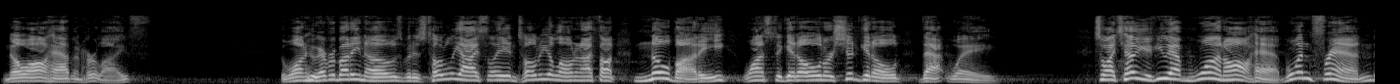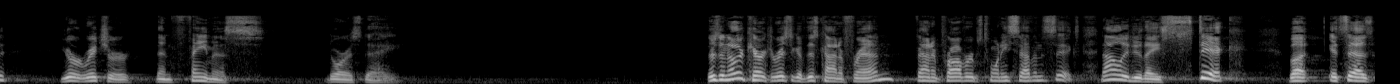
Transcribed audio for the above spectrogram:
No Ahab in her life the one who everybody knows but is totally isolated and totally alone. And I thought nobody wants to get old or should get old that way. So I tell you, if you have one Ahab, one friend, you're richer than famous Doris Day. There's another characteristic of this kind of friend found in Proverbs 27 6. Not only do they stick, but it says,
